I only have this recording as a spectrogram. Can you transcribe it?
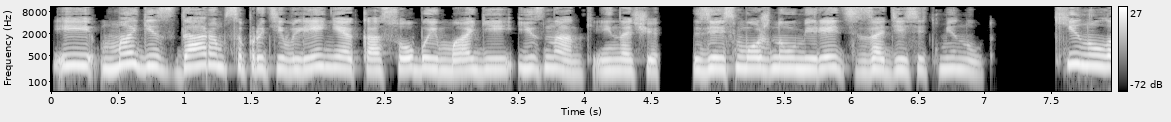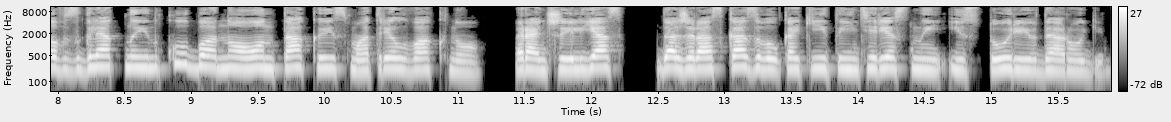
И маги с даром сопротивления к особой магии изнанки, иначе здесь можно умереть за 10 минут. Кинула взгляд на инкуба, но он так и смотрел в окно. Раньше Ильяс даже рассказывал какие-то интересные истории в дороге.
